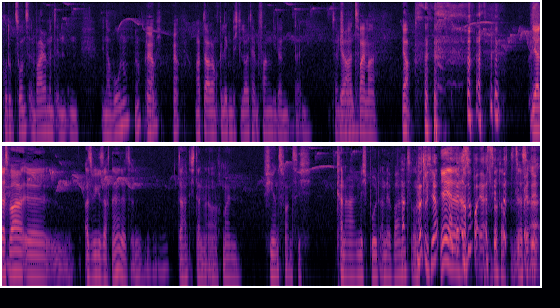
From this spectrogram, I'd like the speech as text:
Produktionsenvironment in, in, in der Wohnung, ne, ja. ich. Ja. Und habt da auch gelegentlich die Leute empfangen, die dann da in, Ja, zweimal. Ja. ja, das war, äh, also wie gesagt, ne, das, da hatte ich dann auch meinen 24 Kanal, Mischpult an der Wand. und- Wirklich, ja? Ja, ja, doch. super, ja. Doch, doch. Das, Super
